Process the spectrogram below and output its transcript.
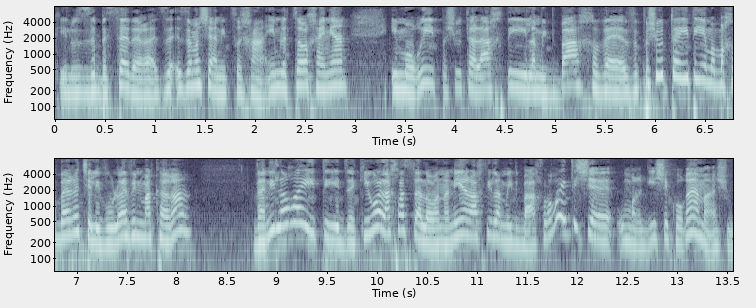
כאילו, זה בסדר, זה, זה מה שאני צריכה. אם לצורך העניין, עם מורי, פשוט הלכתי למטבח ו, ופשוט הייתי עם המחברת שלי והוא לא הבין מה קרה, ואני לא ראיתי את זה, כי הוא הלך לסלון, אני הלכתי למטבח, לא ראיתי שהוא מרגיש שקורה משהו.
